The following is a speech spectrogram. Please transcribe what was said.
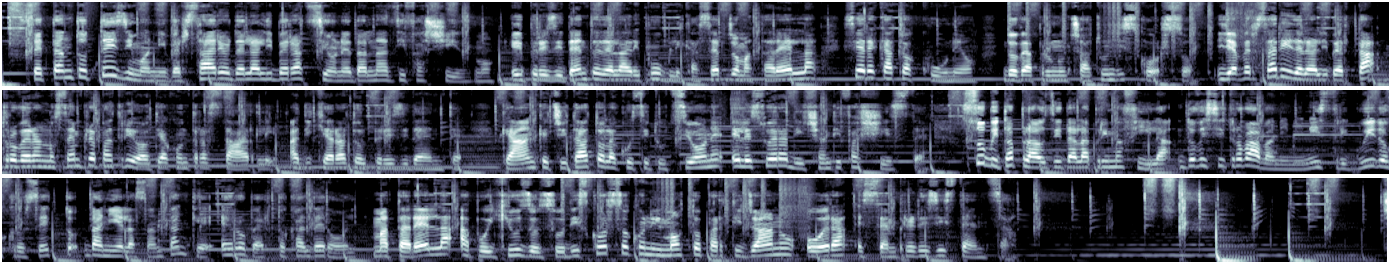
78 anniversario della liberazione dal nazifascismo. Il presidente della Repubblica, Sergio Mattarella, si è recato a Cuneo, dove ha pronunciato un discorso. Gli avversari della libertà troveranno sempre patrioti a contrastarli, ha dichiarato il presidente, che ha anche citato la Costituzione e le sue radici antifasciste. Subito applausi dalla prima fila, dove si trovavano i ministri Guido Crosetto, Daniela Santanché e Roberto Calderoli. Mattarella ha poi chiuso il suo discorso con il motto partigiano Ora è sempre resistenza.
